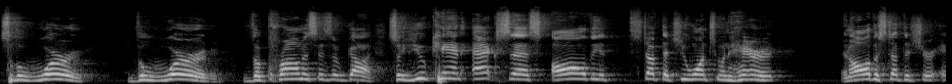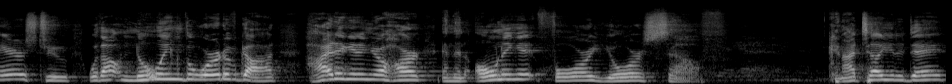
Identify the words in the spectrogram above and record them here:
So the word, the word, the promises of God. So you can't access all the stuff that you want to inherit and all the stuff that you're heirs to without knowing the word of God, hiding it in your heart, and then owning it for yourself. Can I tell you today,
